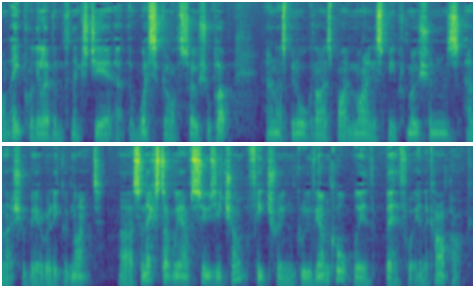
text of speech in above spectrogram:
on April the 11th next year at the Westgarth Social Club. And that's been organised by Minus Me Promotions, and that should be a really good night. Uh, so, next up, we have Susie Chunk featuring Groovy Uncle with Barefoot in the Car Park.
